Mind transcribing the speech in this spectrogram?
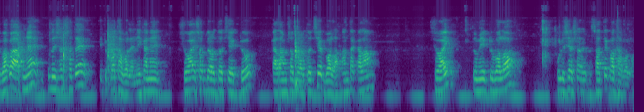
এ বাবা, আপনি পুলিশের সাথে একটু কথা বলেন। এখানে সোয়াই শব্দের অর্থ হচ্ছে একটু, কালাম শব্দের অর্থ হচ্ছে বলা। আন্তা কালাম সোয়াই তুমি একটু বলো, পুলিশের সাথে কথা বলো।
